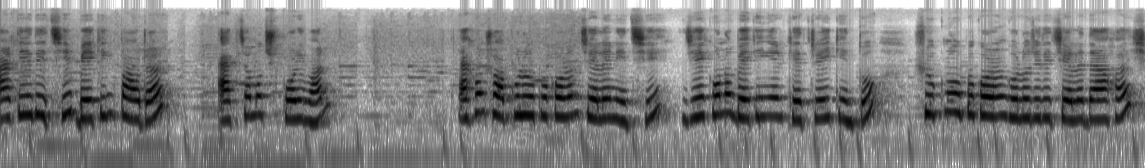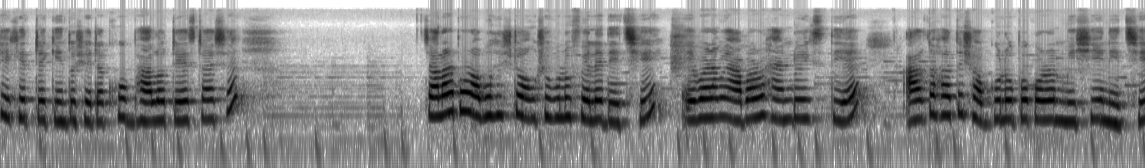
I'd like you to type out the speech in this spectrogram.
আর দিয়ে দিচ্ছি বেকিং পাউডার, এক চামচ পরিমাণ এখন সবগুলো উপকরণ চেলে নিচ্ছি। যে কোনো বেকিংয়ের ক্ষেত্রেই কিন্তু শুকনো উপকরণগুলো যদি চেলে দেওয়া হয়, সেক্ষেত্রে কিন্তু সেটা খুব ভালো টেস্ট আসে। চালার পর অবশিষ্ট অংশগুলো ফেলে দিচ্ছি। এবার আমি আবারও হ্যান্ড উইক্স দিয়ে আলতো হাতে সবগুলো উপকরণ মিশিয়ে নিচ্ছি।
